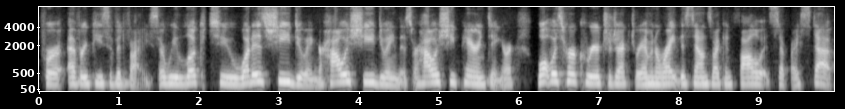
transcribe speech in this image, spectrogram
for every piece of advice or we look to what is she doing or how is she doing this or how is she parenting or what was her career trajectory? I'm going to write this down so i can follow it step by step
